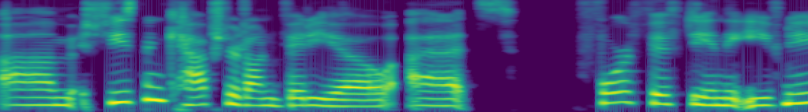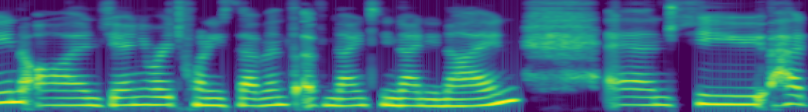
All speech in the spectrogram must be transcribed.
Um, she's been captured on video at 4:50 in the evening on January 27th of 1999 and she had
